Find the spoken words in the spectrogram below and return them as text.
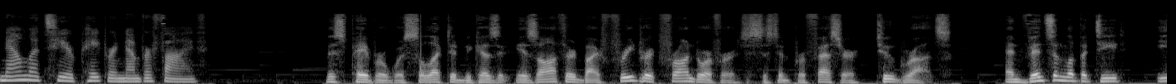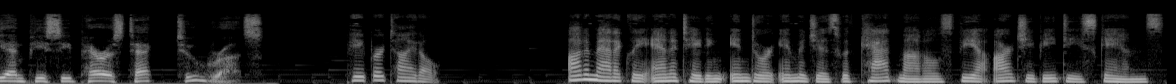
Now let's hear paper number 5. This paper was selected because it is authored by Friedrich Fraundorfer, Assistant Professor, TU Graz, and Vincent Lepetit, ENPC Paris Tech, TU Graz. Paper title Automatically annotating indoor images with CAD models via RGBD scans.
